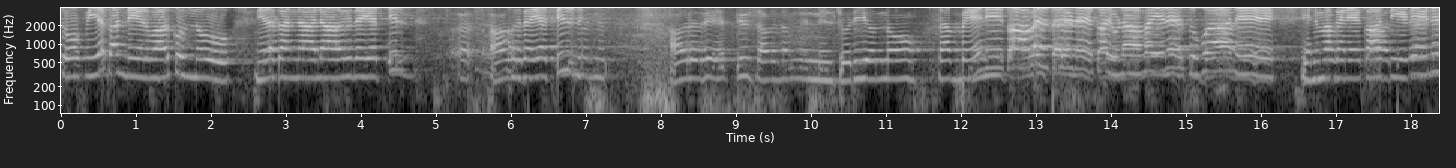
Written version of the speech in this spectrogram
സോഫിയ കണ്ണീർ വാർക്കുന്നു. നിറകണ്ണാൽ ആ ഹൃദയത്തിൽ ആ ഹൃദയത്തിൽ ആ ഹൃദയത്തിൽ ശബ്ദം എന്നിൽ ചൊരിയുന്നു. റബ്ബേ നീ കാവൽ തരണേ കരുണാമയനെ സുബാനേ. എൻ മകനെ കാത്തിടേനെ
